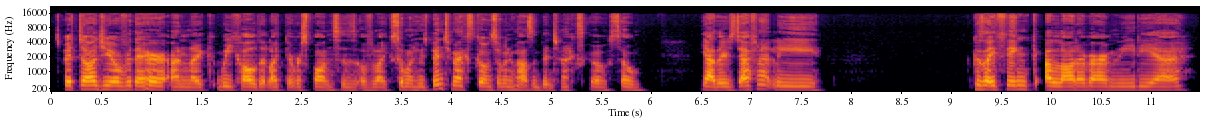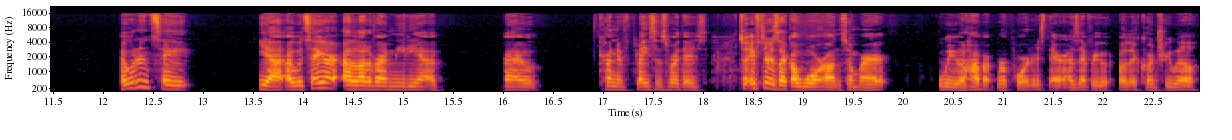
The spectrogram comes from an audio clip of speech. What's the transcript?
it's a bit dodgy over there." And like we called it like the responses of like someone who's been to Mexico and someone who hasn't been to Mexico. So yeah, there's definitely because I think a lot of our media, I wouldn't say yeah, I would say a lot of our media about kind of places where there's so if there's like a war on somewhere, we will have reporters there as every other country will.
